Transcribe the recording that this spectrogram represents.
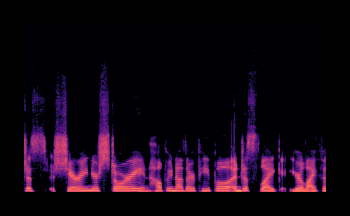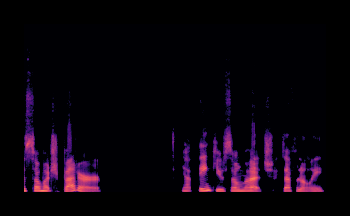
just sharing your story and helping other people and just like your life is so much better. Yeah, thank you so much. Definitely.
